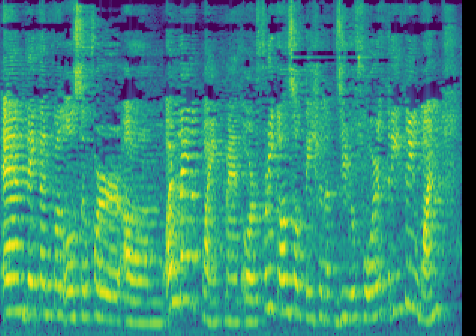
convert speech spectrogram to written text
And they can call also for um, online appointment or free consultation at 04-331-0006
